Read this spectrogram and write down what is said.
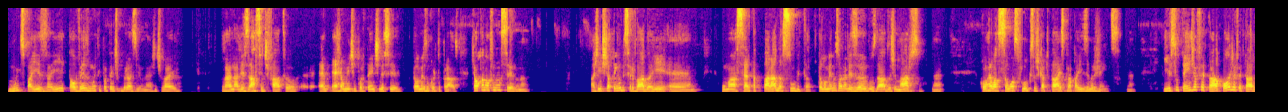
muitos países aí, talvez muito importante para o Brasil, né? A gente vai vai analisar se de fato é, é realmente importante nesse, pelo menos no curto prazo, que é o canal financeiro, né? A gente já tem observado aí é, uma certa parada súbita, pelo menos analisando os dados de março, né, com relação aos fluxos de capitais para países emergentes. Né. E isso tende a afetar, pode afetar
